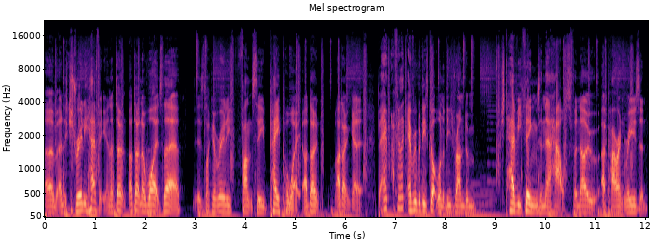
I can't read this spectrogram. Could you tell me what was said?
Um, and it's just really heavy, and I don't I don't know why it's there. It's like a really fancy paperweight. I don't I don't get it. But I feel like everybody's got one of these random just heavy things in their house for no apparent reason.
